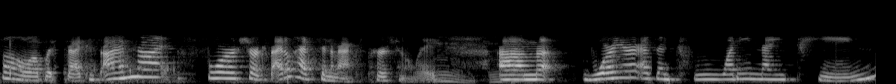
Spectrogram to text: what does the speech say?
follow up with that because I'm not for sure because I don't have Cinemax personally. Mm, mhm. Um, Warrior as in 2019.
